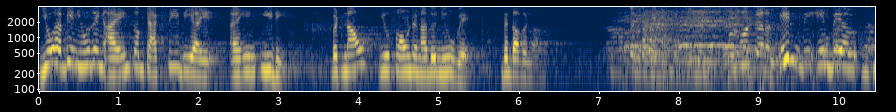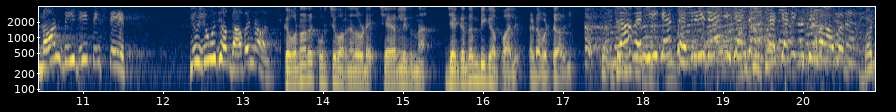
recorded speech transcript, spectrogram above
You have been using our income tax CBI uh, in ED, but now you found another new way, the governors. In, in non-BJP states, you use your governors. ഗവർണറെ കുറിച്ച് പറഞ്ഞതോടെ ചെയറിലിരുന്ന ജഗദംബിക പാൽ ഇടപെട്ട് കളഞ്ഞു Sir, when he gets every day, he gets getting a zero hour. But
